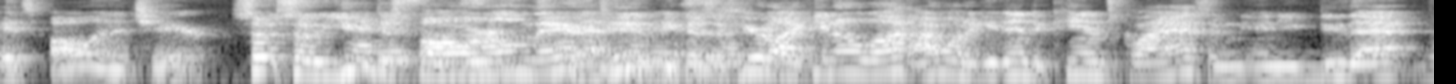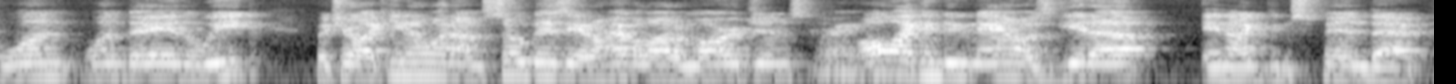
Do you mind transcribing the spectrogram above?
it's all in a chair. So, so you can just follow awesome. along there Yeah, too, because is if so you're great. like, you know what, I want to get into Kim's class, and, and you do that one one day of the week, but you're like, you know what, I'm so busy, I don't have a lot of margins. Right. All I can do now is get up, and I can spend that,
